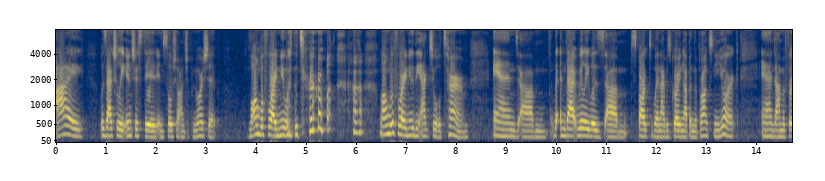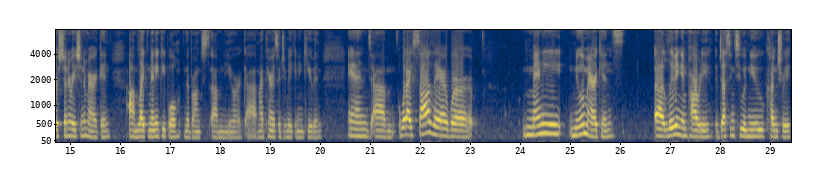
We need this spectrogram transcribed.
I was actually interested in social entrepreneurship long before I knew what the term, long before I knew the actual term. And, um, and that really was um, sparked when I was growing up in the Bronx, New York. And I'm a first generation American, um, like many people in the Bronx, um, New York. Uh, my parents are Jamaican and Cuban. And um, what I saw there were many new Americans uh, living in poverty, adjusting to a new country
